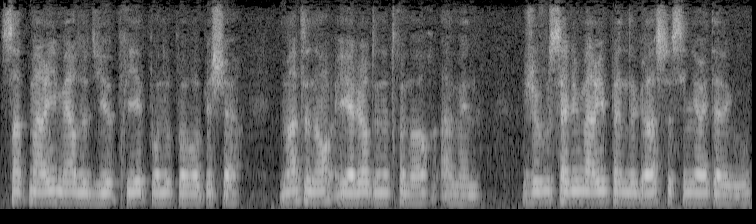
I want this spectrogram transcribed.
Sainte Marie, Mère de Dieu, priez pour nous pauvres pécheurs, maintenant et à l'heure de notre mort. Amen. Je vous salue Marie, pleine de grâce, le Seigneur est avec vous.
